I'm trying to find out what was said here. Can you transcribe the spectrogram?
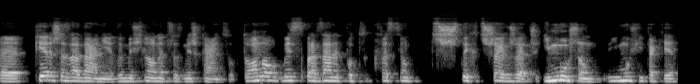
e, pierwsze zadanie wymyślone przez mieszkańców, to ono jest sprawdzane pod kwestią tych trzech rzeczy i muszą, i musi takie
